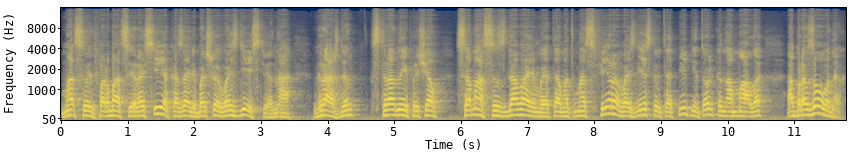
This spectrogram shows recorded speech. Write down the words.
массовой информации России оказали большое воздействие на граждан страны, причем сама создаваемая там атмосфера воздействует отнюдь не только на малообразованных.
